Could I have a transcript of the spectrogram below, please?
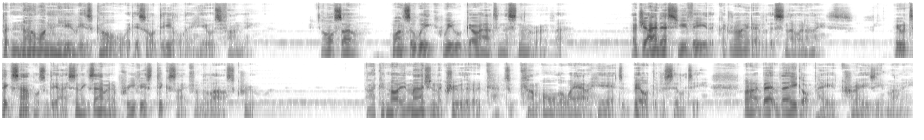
but no one knew his goal with this ordeal that he was funding. Also, once a week we would go out in the snow rover, a giant SUV that could ride over the snow and ice. We would take samples of the ice and examine a previous dig site from the last crew. I could not imagine the crew that had to come all the way out here to build the facility, but I bet they got paid crazy money.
